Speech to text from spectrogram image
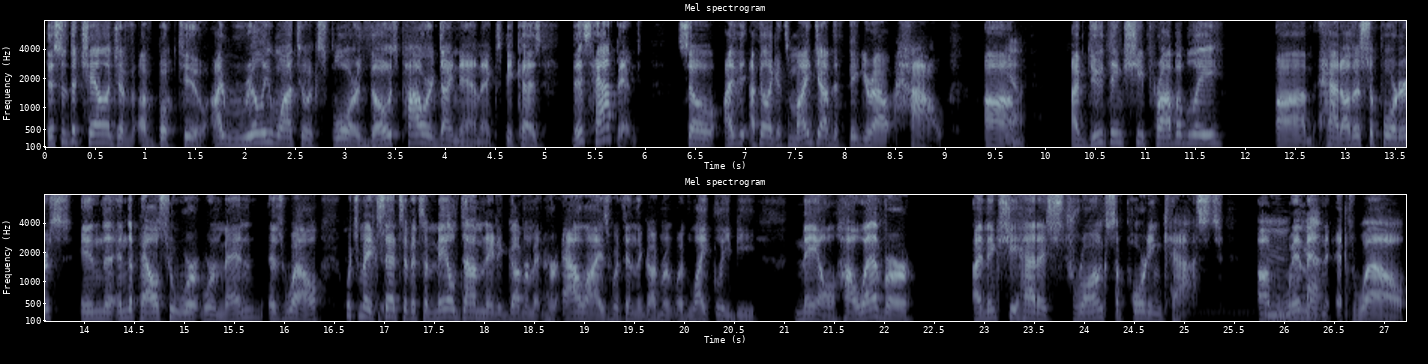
this is the challenge of, of book two. I really want to explore those power dynamics because this happened. So i, th- I feel like it's my job to figure out how. Um, Yeah. i do think she probably um, had other supporters in the in the palace who were, were men as well which makes sense. If it's a male dominated government her allies within the government would likely be male. However i think she had a strong supporting cast of Mm, women as well.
